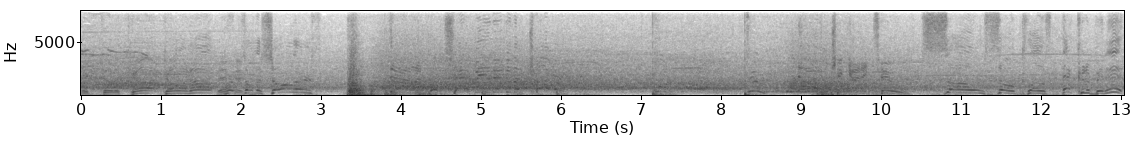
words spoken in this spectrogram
Kick to the gut, going up. This Hurts is- on the shoulders. Down. The champion into the cover. One, two. No, kick out at two. So, so close. That could have been it.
